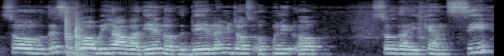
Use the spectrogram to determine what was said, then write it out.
So this is what we have at the end of the day. Let me just open it up so that you can see.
